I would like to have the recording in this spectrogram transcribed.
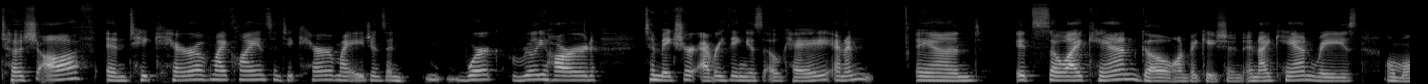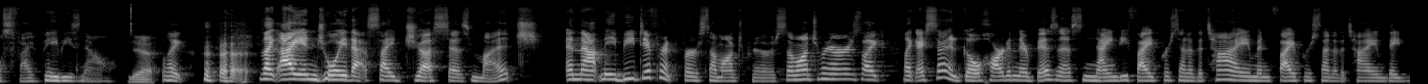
tush off and take care of my clients and take care of my agents and work really hard to make sure everything is okay and I'm and it's so I can go on vacation and I can raise almost 5 babies now. Yeah. Like like I enjoy that side just as much. And that may be different for some entrepreneurs. Some entrepreneurs, like like I said, go hard in their business 95% of the time, and 5% of the time they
